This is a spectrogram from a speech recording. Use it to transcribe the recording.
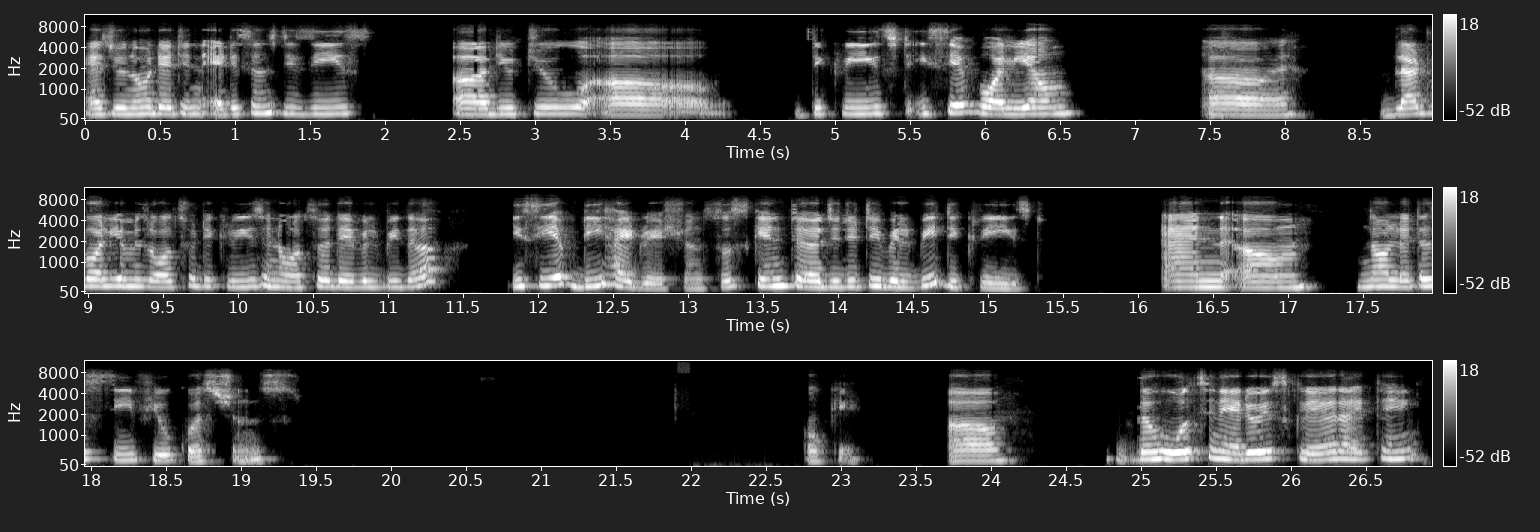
As you know that in addison's disease uh, due to uh, decreased ecf volume uh, blood volume is also decreased and also there will be the ecf dehydration. So skin turgidity will be decreased. And um, now let us see few questions. Okay. Uh, the whole scenario is clear, I think,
